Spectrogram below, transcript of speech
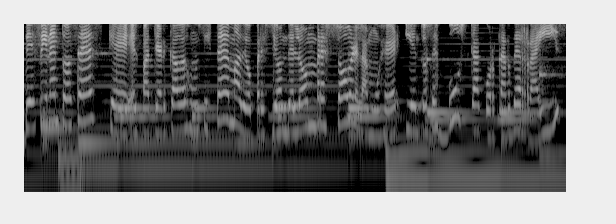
Define entonces que el patriarcado es un sistema de opresión del hombre sobre la mujer y entonces busca cortar de raíz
